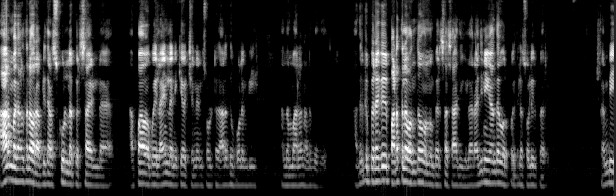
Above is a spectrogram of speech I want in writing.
ஆரம்ப காலத்தில் அவர் அப்படி தான் ஸ்கூலில் பெருசாக இல்லை. அப்பாவை போய் லைனில் நிற்க வச்சேன்னு சொல்லிட்டு அழுது புலம்பி அந்த மாதிரிலாம் நடந்தது. அதற்கு பிறகு படத்தில் வந்தோம் ஒன்றும் பெருசாக சாதிக்கல. ரஜினிகாந்தே ஒரு இதில் சொல்லியிருப்பார். தம்பி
